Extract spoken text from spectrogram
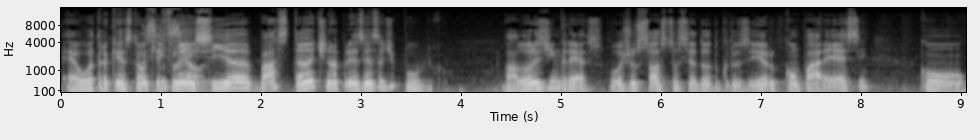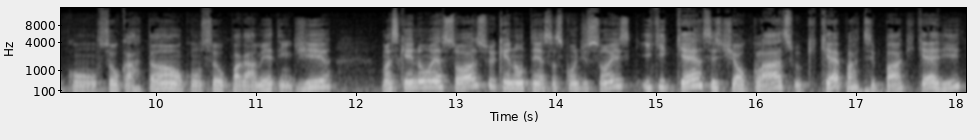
É outra questão que influencia né? bastante na presença de público. Valores de ingresso. Hoje o sócio torcedor do Cruzeiro comparece com, com o seu cartão, com o seu pagamento em dia, mas quem não é sócio e quem não tem essas condições e que quer assistir ao clássico, que quer participar, que quer ir,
